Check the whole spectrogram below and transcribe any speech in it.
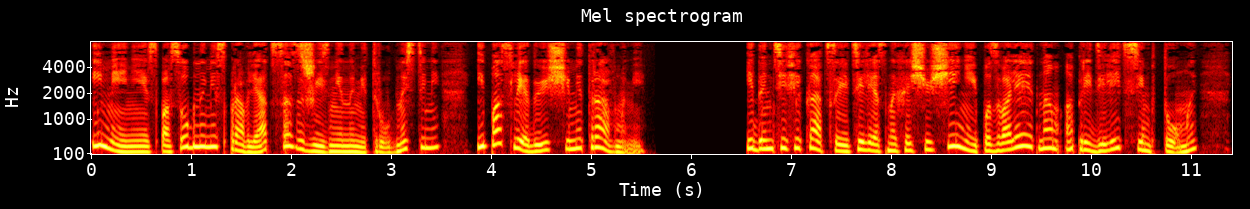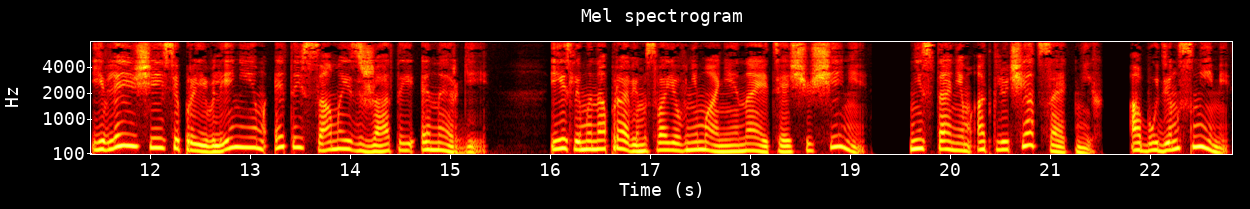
и менее способными справляться с жизненными трудностями и последующими травмами. Идентификация телесных ощущений позволяет нам определить симптомы, являющиеся проявлением этой самой сжатой энергии. Если мы направим свое внимание на эти ощущения, не станем отключаться от них, а будем с ними,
